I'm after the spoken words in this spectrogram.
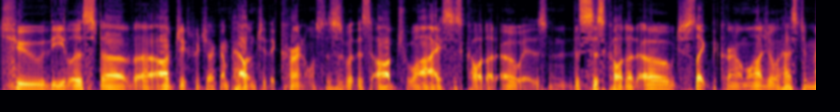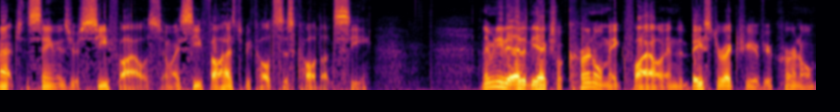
to the list of uh, objects which are compiled into the kernel. So this is what this obj_y syscall.o is. And the syscall.o, just like the kernel module, has to match the same as your C file. So my C file has to be called syscall.c. And then we need to edit the actual kernel make file in the base directory of your kernel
